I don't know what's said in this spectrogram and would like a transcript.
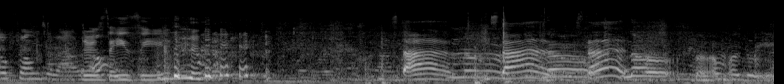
No phones allowed. there's Daisy. Stop. Stop. Stop. No. No, I'm ugly.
